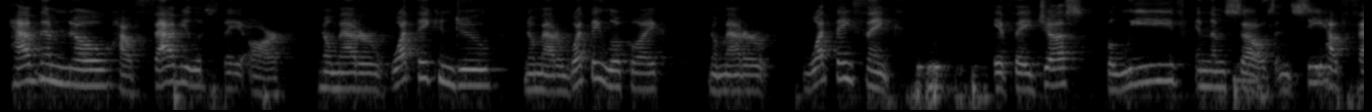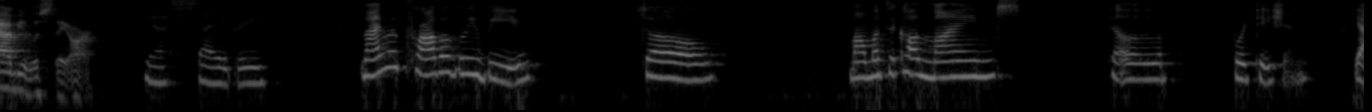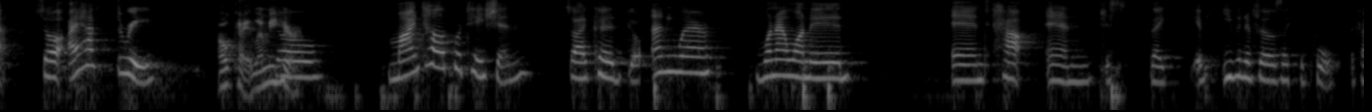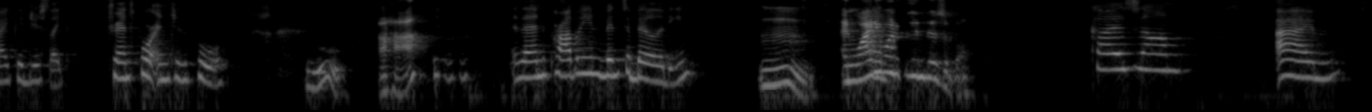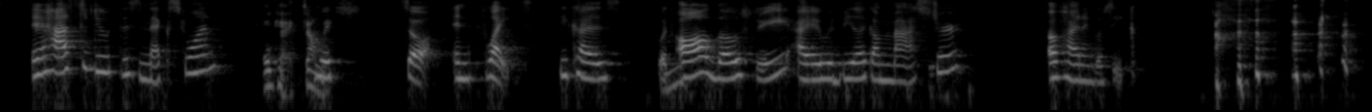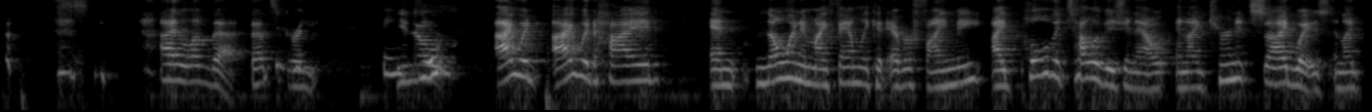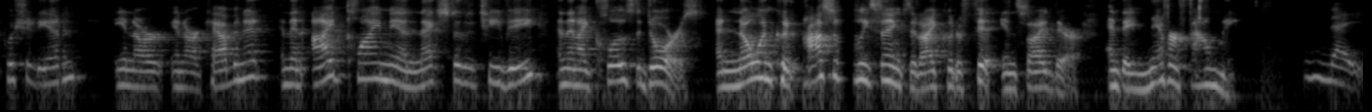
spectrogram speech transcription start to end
Have them know how fabulous they are, no matter what they can do, no matter what they look like, no matter what they think, if they just believe in themselves and see how fabulous they are. Yes, I agree. Mine would probably be so, Mom, what's it called? Mind teleportation. Yeah, so I have three. Okay, let me hear. So, mind teleportation, so I could go anywhere when I wanted, and how, and just like if even if it was like the pool, if I could just like transport into the pool. Ooh. Uh huh. and then probably invincibility. Mm. And why do you want to be invisible? Cause um, I'm. It has to do with this next one, Okay, tell me. which so in flight because with Mhm. all those three, I would be like a master of hide and go seek. I love that. That's great. Thank You you. know, I would I would hide and no one in my family could ever find me. I'd pull the television out and I'd turn it sideways and I'd push it in in our in our cabinet and then I'd climb in next to the TV and then I'd close the doors and no one could possibly think that I could have fit inside there and they never found me. Nice.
